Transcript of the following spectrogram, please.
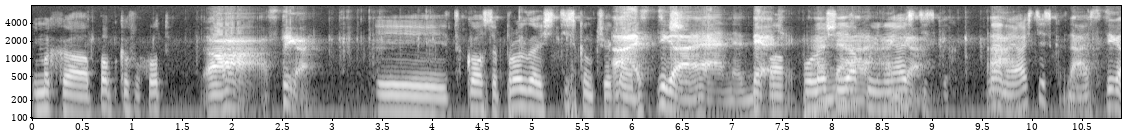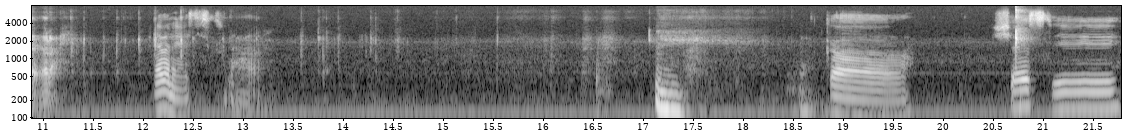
Имах а, пъпка в ухото. А, стига! И такова се пробвах да изтискам човека. А, стига, е, не де, а, чек. полеше А, яко и не я изтисках. Не, не я изтисках. не Да, стига, бра. Не, бе, не я изтисках. Да. Така... 6 и...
